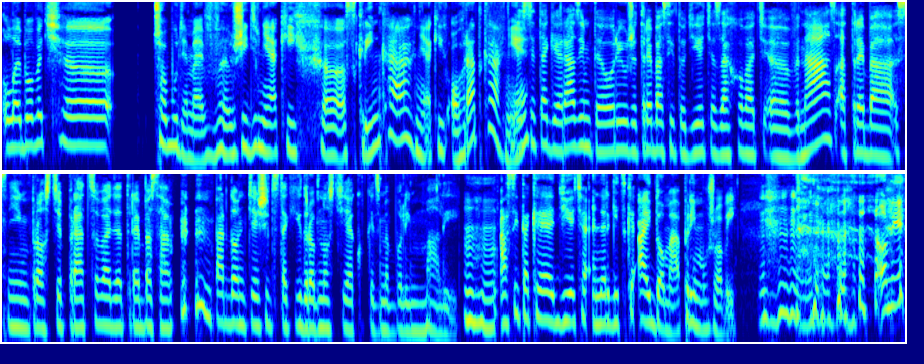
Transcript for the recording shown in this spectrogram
lebo veď čo budeme, v, žiť v nejakých uh, skrinkách, nejakých ohradkách, nie? Jasne tak, ja razím teóriu, že treba si to dieťa zachovať uh, v nás a treba s ním proste pracovať a treba sa, pardon, tešiť z takých drobností, ako keď sme boli malí. Uh-huh. Asi také dieťa energické aj doma, pri mužovi. on je...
